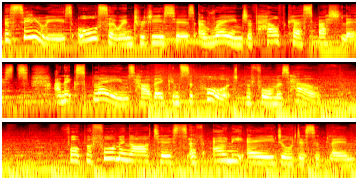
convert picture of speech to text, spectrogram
The series also introduces a range of healthcare specialists and explains how they can support performers' health. For performing artists of any age or discipline,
